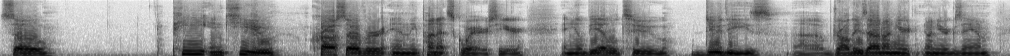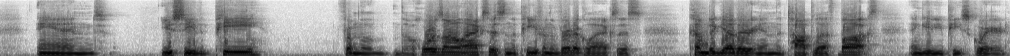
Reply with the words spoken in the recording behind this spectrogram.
So p and q crossover in the Punnett squares here, and you'll be able to do these, uh, draw these out on your on your exam, and you see the P from the, the horizontal axis and the P from the vertical axis come together in the top left box and give you P squared.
